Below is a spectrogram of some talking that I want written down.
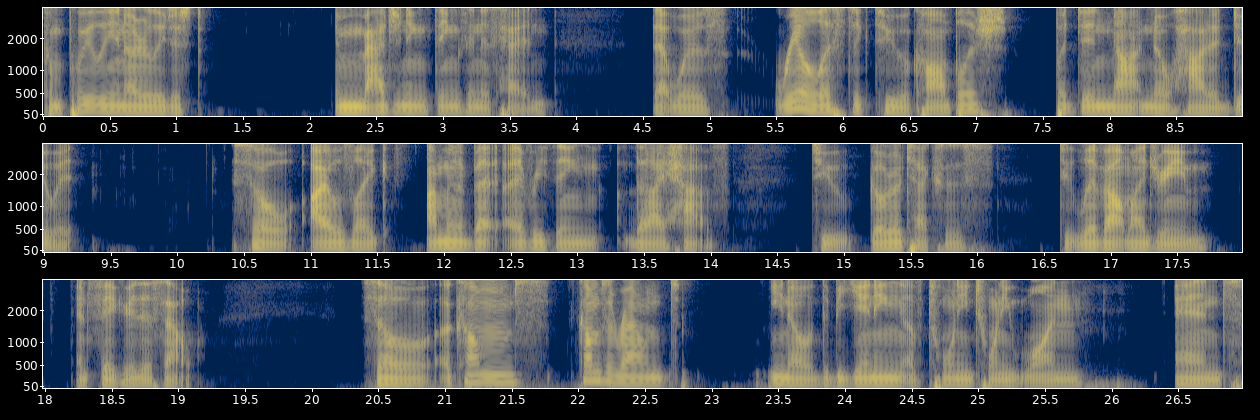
completely and utterly just imagining things in his head that was realistic to accomplish, but did not know how to do it. So I was like, I'm going to bet everything that I have to go to Texas to live out my dream and figure this out. So it comes comes around, you know, the beginning of 2021 and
